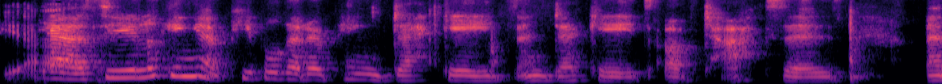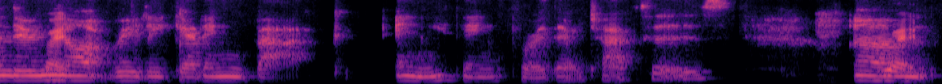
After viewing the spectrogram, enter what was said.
Yeah. Yeah, so you're looking at people that are paying decades and decades of taxes and they're Right. not really getting back anything for their taxes. Um, Right.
